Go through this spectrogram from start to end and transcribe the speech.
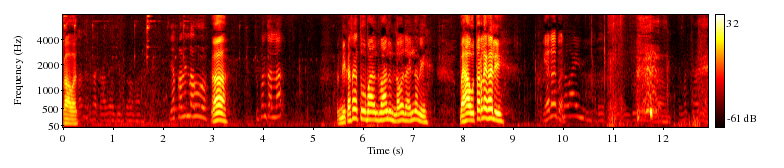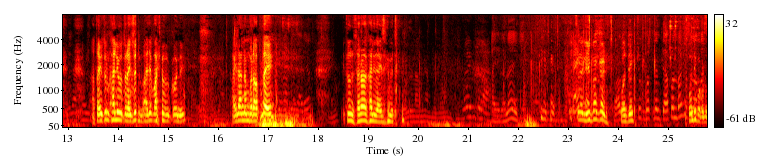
गावात. ये प्रवीण भाऊ हा. तू पण चालला? मी कसा तो बांध- बांधून लावा जाईल ना मी. बाई हा उतरलाय खाली. गेलाय पण. आता इथून खाली उतरायचं माझ्या पाठीवर कोणी पहिला नंबर आपला आहे. इथून सरळ खाली जायचं मित्र चल ही पकड. कोणती? कोणती पकडू?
